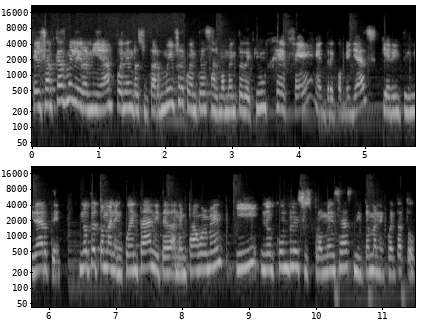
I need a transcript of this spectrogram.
El sarcasmo y la ironía pueden resultar muy frecuentes al momento de que un jefe, entre comillas, quiere intimidarte. No te toman en cuenta ni te dan empowerment y no cumplen sus promesas ni toman en cuenta tu,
